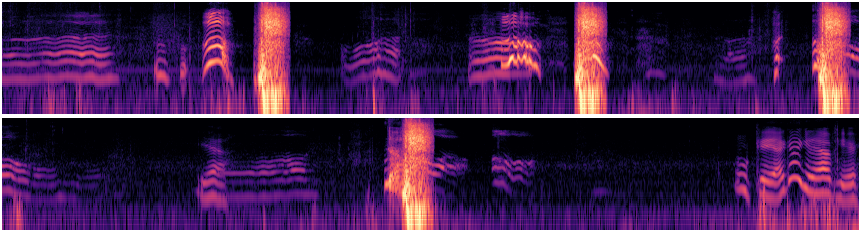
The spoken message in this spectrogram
Uh, Ooh, ooh, oh! Oh, Yeah. Okay, I gotta get out of here.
